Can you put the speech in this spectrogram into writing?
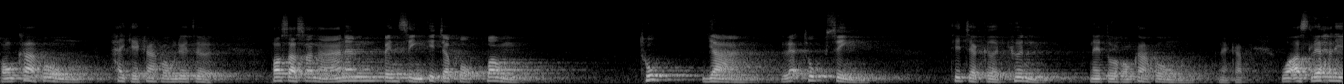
ของข้าพระองค์ให้แก่ข้าพระองค์ด้วยเถิด เพราะศาสนานั้นเป็นสิ่งที่จะปกป้องทุกอย่างและทุกสิ่งที่จะเกิดขึ้น ในตัวของข้าพระองค์นะครับว่าอัสลิฮลี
